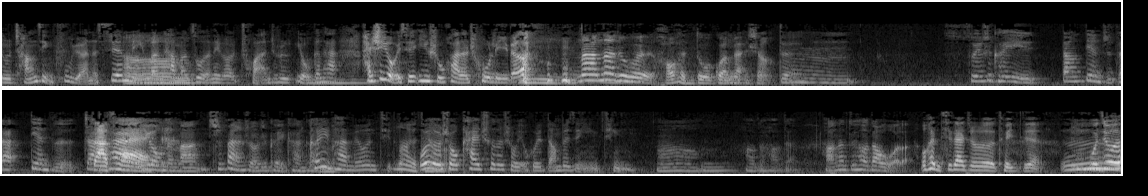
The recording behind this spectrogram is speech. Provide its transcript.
就是场景复原的先民们，哦他们坐的那个船，就是有跟他还是有一些艺术化的处理的。那那就会好很多，观感上。对，嗯，所以是可以当电子榨电子榨榨菜用的吗？吃饭的时候是可以看看，可以看，没问题的我有的时候开车的时候也会当背景音听。哦，好的好的，好，那最后到我了。我很期待周周的推荐。嗯我就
